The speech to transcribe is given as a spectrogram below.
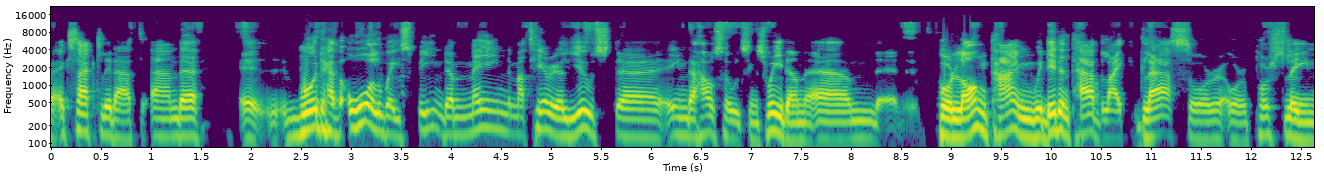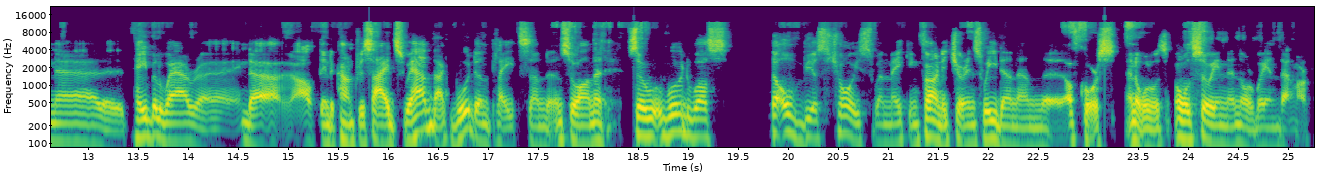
Exactly that, and uh, wood have always been the main material used uh, in the households in Sweden. Um, for a long time, we didn't have like glass or or porcelain uh, tableware uh, in the out in the countrysides. We had like wooden plates and, and so on. So wood was the obvious choice when making furniture in Sweden and of course, and always also in Norway and Denmark.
